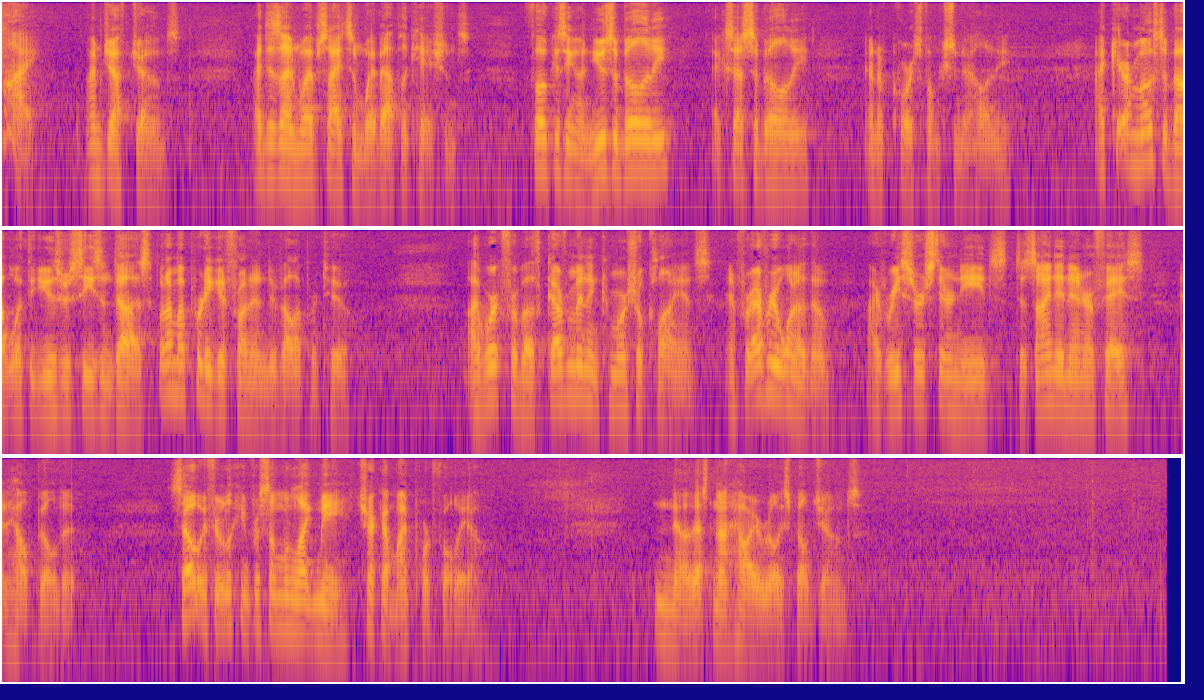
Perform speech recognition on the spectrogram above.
Hi, I'm Jeff Jones. I design websites and web applications, focusing on usability, accessibility, and of course functionality. I care most about what the user sees and does, but I'm a pretty good front-end developer too. I work for both government and commercial clients, and for every one of them, I've researched their needs, designed an interface, and helped build it. So if you're looking for someone like me, check out my portfolio. No, that's not how I really spell Jones.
